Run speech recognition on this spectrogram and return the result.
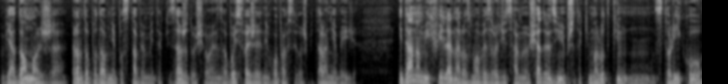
wiadomość, że prawdopodobnie postawią mi taki zarzut usiłowania zabójstwa, jeżeli ten chłopak z tego szpitala nie wyjdzie. I dano mi chwilę na rozmowę z rodzicami. Usiadłem z nimi przy takim malutkim mm, stoliku,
